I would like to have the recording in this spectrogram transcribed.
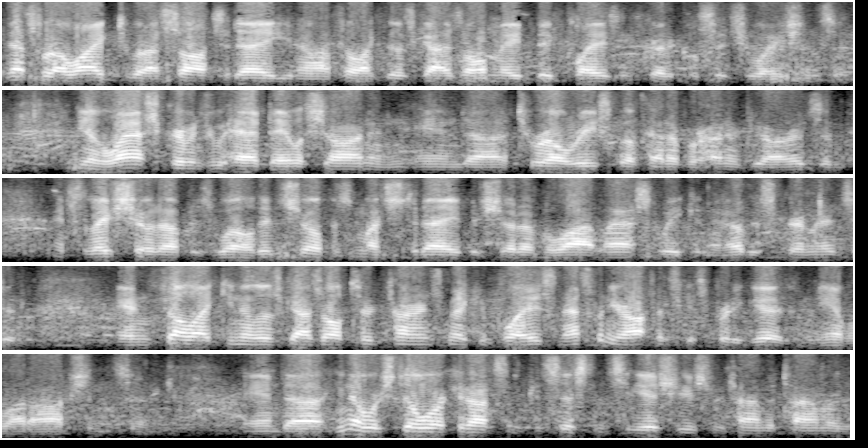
that's what I liked. What I saw today, you know, I feel like those guys all made big plays in critical situations. And you know, the last scrimmage we had, Delashaun and, and uh, Terrell Reese both had over 100 yards, and, and so they showed up as well. Didn't show up as much today, but showed up a lot last week in the other scrimmage, and and felt like you know those guys all took turns making plays, and that's when your offense gets pretty good when you have a lot of options. And and uh, you know, we're still working on some consistency issues from time to time with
